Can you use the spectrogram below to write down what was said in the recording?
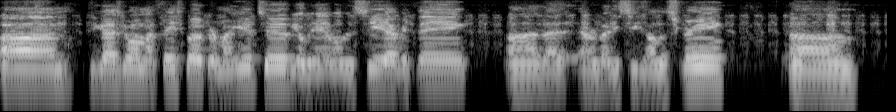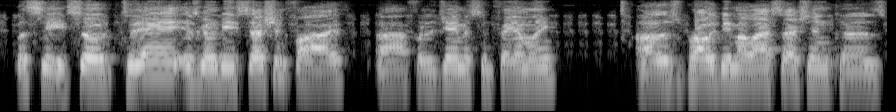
Um, if you guys go on my Facebook or my YouTube, you'll be able to see everything uh, that everybody sees on the screen. Um, let's see. So today is going to be session five uh, for the Jamison family. Uh, this will probably be my last session because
